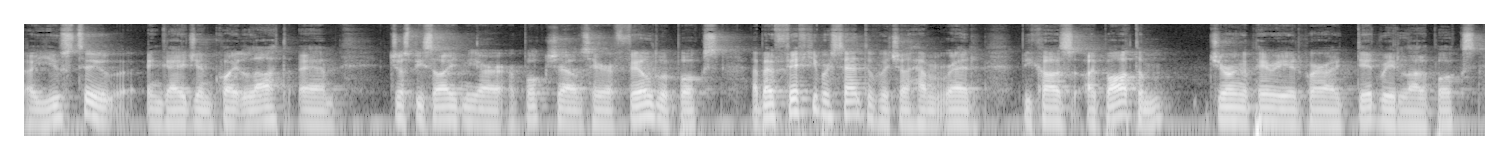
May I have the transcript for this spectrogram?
I used to engage in quite a lot. Um, just beside me are, are bookshelves here filled with books, about 50% of which I haven't read because I bought them during a period where I did read a lot of books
